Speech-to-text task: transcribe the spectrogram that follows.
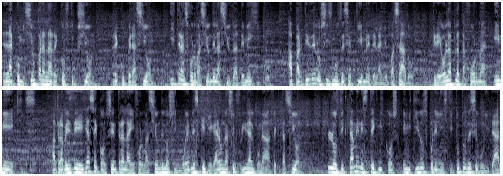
La Comisión para la Reconstrucción, Recuperación y Transformación de la Ciudad de México, a partir de los sismos de septiembre del año pasado, creó la plataforma MX. A través de ella se concentra la información de los inmuebles que llegaron a sufrir alguna afectación, los dictámenes técnicos emitidos por el Instituto de Seguridad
